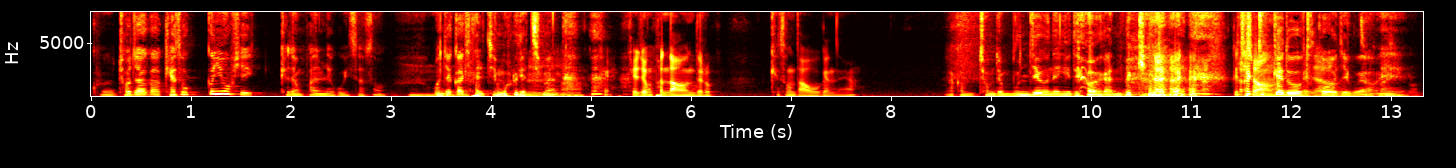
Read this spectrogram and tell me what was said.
그 저자가 계속 끊임없이 개정판을 내고 있어서 음. 언제까지 될지 모르겠지만 음. 아. 개정판 나온 대로 계속 나오겠네요. 약간 점점 문제은행이 되어가는 느낌. 그책 그쵸. 두께도 그죠? 두꺼워지고요. 예. 두꺼워지고.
